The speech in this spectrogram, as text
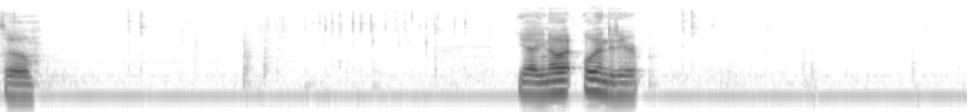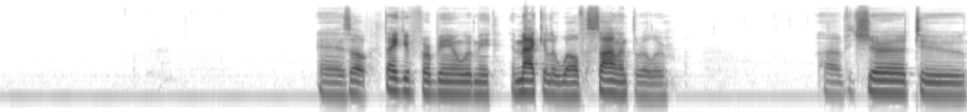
So yeah, you know what? We'll end it here. And so, thank you for being with me. Immaculate Wealth, silent thriller. Uh, be sure to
